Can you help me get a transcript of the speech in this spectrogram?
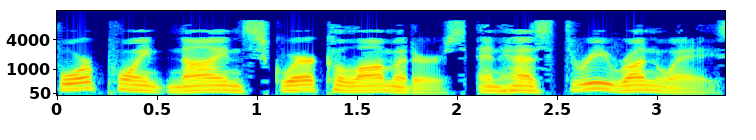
4.9 square kilometers and has three runways.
